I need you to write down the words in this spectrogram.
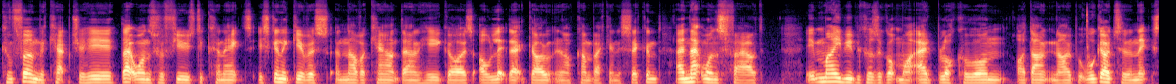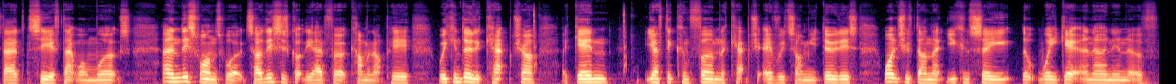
confirm the captcha here that one's refused to connect it's going to give us another countdown here guys i'll let that go and i'll come back in a second and that one's failed it may be because I've got my ad blocker on, I don't know, but we'll go to the next ad, see if that one works. And this one's worked. So this has got the advert coming up here. We can do the captcha. Again, you have to confirm the captcha every time you do this. Once you've done that, you can see that we get an earning of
